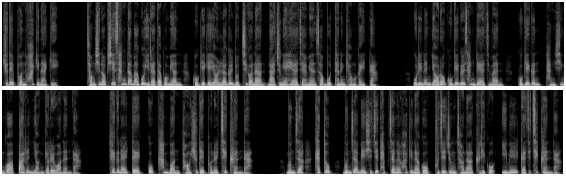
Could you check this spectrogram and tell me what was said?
휴대폰 확인하기. 정신없이 상담하고 일하다 보면 고객의 연락을 놓치거나 나중에 해야지 하면서 못하는 경우가 있다. 우리는 여러 고객을 상대하지만 고객은 당신과 빠른 연결을 원한다. 퇴근할 때 꼭 한 번 더 휴대폰을 체크한다. 문자, 카톡, 문자 메시지 답장을 확인하고 부재중 전화 그리고 이메일까지 체크한다.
